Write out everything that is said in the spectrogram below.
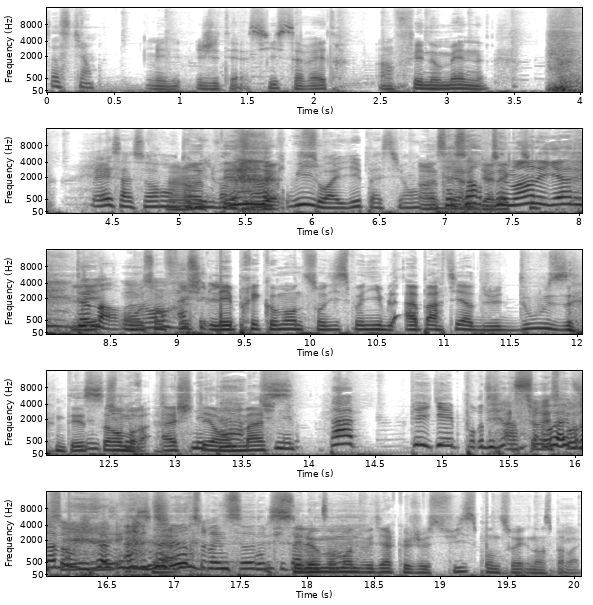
ça se tient. Mais GTA 6, ça va être un phénomène. Mais ça sort en Alors, 2025. oui. Soyez patients. Ça sort demain, les gars. Les- Demain, on s'en fiche. Les précommandes sont disponibles à partir du 12 décembre, achetées en masse. Je n'ai pas payé pour dire Ah, ça. c'est Ouais, C'est le moment de vous dire que je suis sponsorisé. Non, c'est pas vrai.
